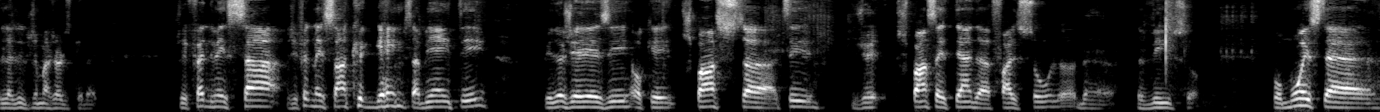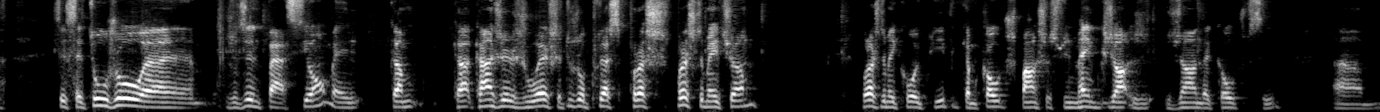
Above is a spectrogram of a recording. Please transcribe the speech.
le Ligue majeur du Québec. J'ai fait mes 100, j'ai fait mes 100 quick games, ça a bien été. Puis là, j'ai dit, OK, je pense, tu sais, je, je pense que c'est temps de faire le saut, là, de, vivre ça. Pour moi, c'est toujours, euh, je dis une passion, mais comme, quand, quand je jouais, j'étais toujours plus proche, proche de mes chums, proche de mes coéquipiers. Puis comme coach, je pense que je suis le même genre, de coach aussi. Um,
